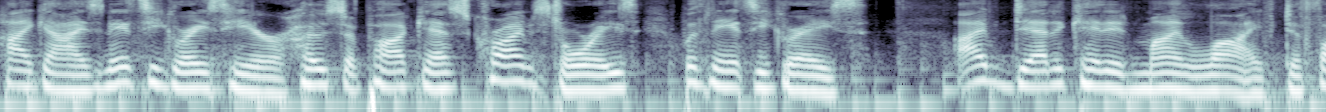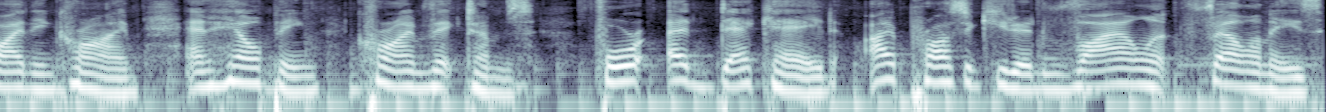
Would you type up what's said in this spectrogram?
Hi, guys. Nancy Grace here, host of podcast Crime Stories with Nancy Grace. I've dedicated my life to fighting crime and helping crime victims. For a decade, I prosecuted violent felonies,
